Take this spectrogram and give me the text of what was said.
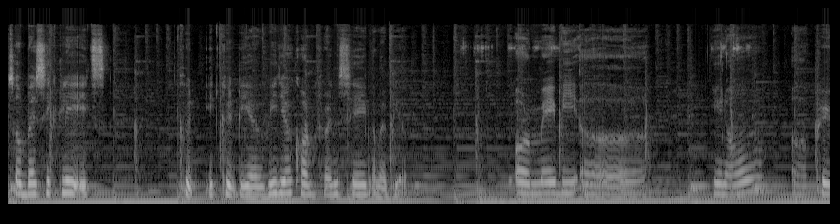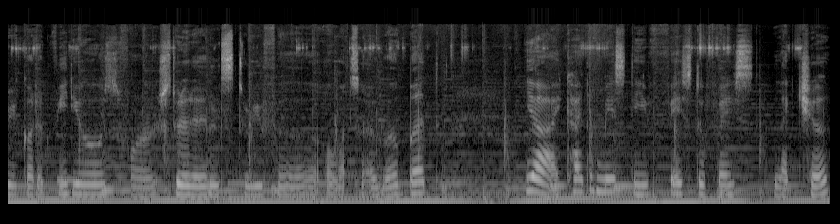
So basically, it's could it could be a video conferencing or maybe a, or maybe a you know pre-recorded videos for students to refer or whatsoever. But yeah, I kind of miss the face-to-face lecture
